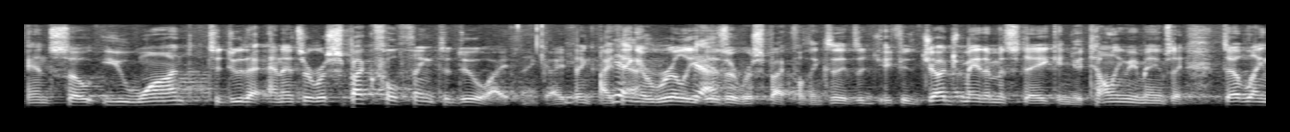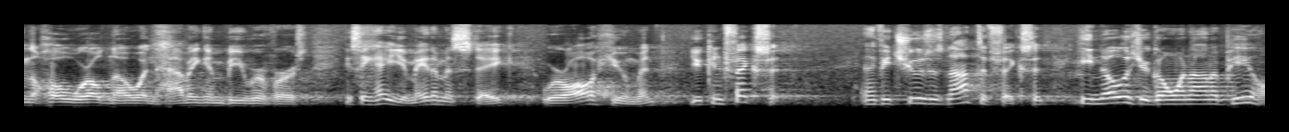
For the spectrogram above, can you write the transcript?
And so you want to do that, and it's a respectful thing to do, I think. I think, I think it really yeah. is a respectful thing. Because if, the- if the judge made a mistake and you're telling me he made a mistake, instead of letting the whole world know and having him be reversed, you're saying, hey, you made a mistake, we're all human, you can fix it. And if he chooses not to fix it, he knows you're going on appeal.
